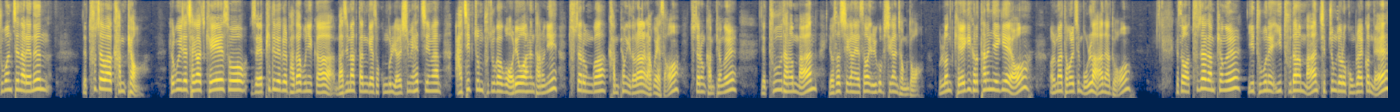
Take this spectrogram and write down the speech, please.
두 번째 날에는 투자와 간평. 결국 이제 제가 계속 이제 피드백을 받아보니까 마지막 단계에서 공부를 열심히 했지만 아직 좀 부족하고 어려워하는 단원이 투자론과 간평이더라 라고 해서 투자론 간평을 이제 두 단원만 6시간에서 7시간 정도. 물론 계획이 그렇다는 얘기예요. 얼마 더 걸릴지 몰라 나도. 그래서 투자 간평을 이 두 분의 이 두 단원만 집중적으로 공부를 할 건데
